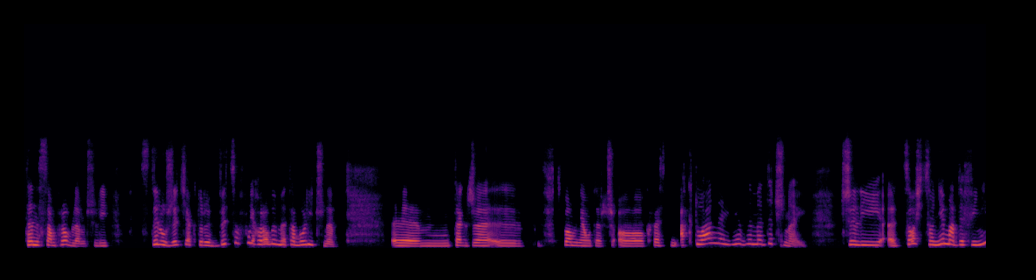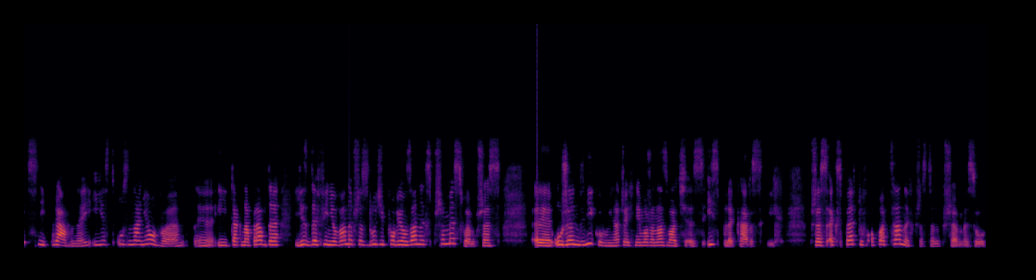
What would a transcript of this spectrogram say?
ten sam problem, czyli stylu życia, który wycofuje choroby metaboliczne. Także y, wspomniał też o kwestii aktualnej wiedzy medycznej, czyli e, coś, co nie ma definicji prawnej i jest uznaniowe y, i tak naprawdę jest definiowane przez ludzi powiązanych z przemysłem, przez e, urzędników, inaczej ich nie można nazwać, z izb lekarskich, przez ekspertów opłacanych przez ten przemysł.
